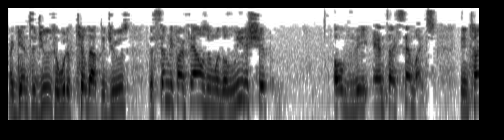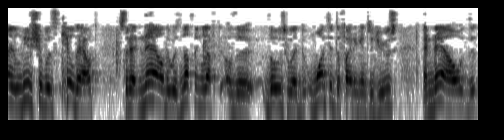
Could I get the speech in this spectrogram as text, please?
against the Jews, who would have killed out the Jews. The 75,000 were the leadership of the anti Semites. The entire leadership was killed out, so that now there was nothing left of the, those who had wanted to fight against the Jews, and now the,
